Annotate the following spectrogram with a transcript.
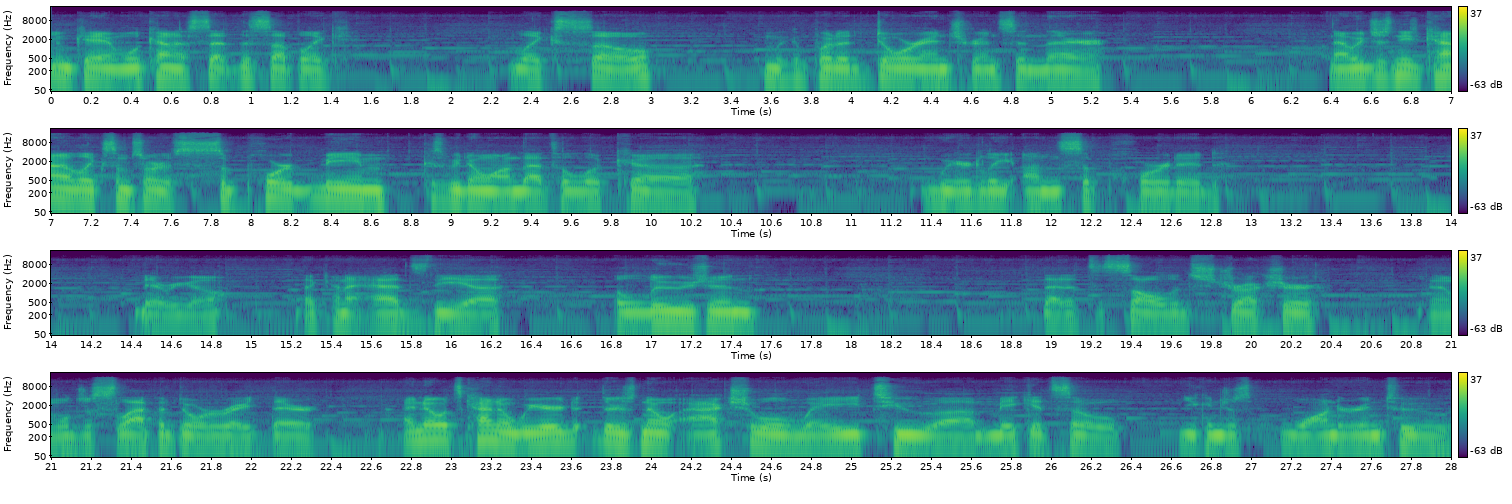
Okay, and we'll kind of set this up like, like so. And we can put a door entrance in there. Now we just need kind of like some sort of support beam because we don't want that to look uh, weirdly unsupported. There we go. That kind of adds the uh, illusion that it's a solid structure. And we'll just slap a door right there. I know it's kind of weird. There's no actual way to uh, make it so you can just wander into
